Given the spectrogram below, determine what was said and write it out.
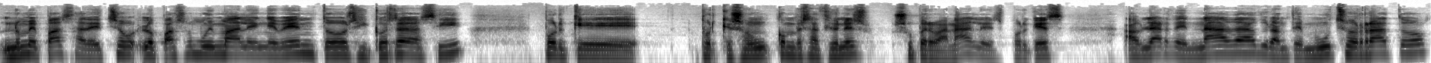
no me pasa. De hecho, lo paso muy mal en eventos y cosas así porque porque son conversaciones súper banales, porque es hablar de nada durante mucho rato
